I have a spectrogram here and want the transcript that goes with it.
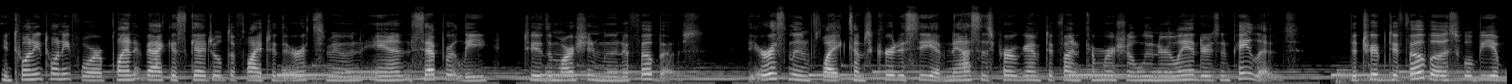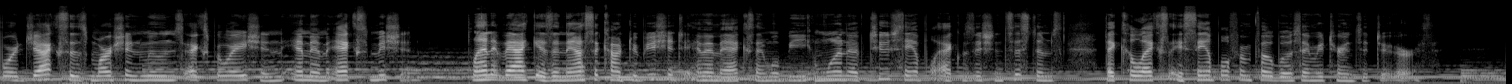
In 2024, PlanetVac is scheduled to fly to the Earth's moon and, separately, to the Martian moon of Phobos. The Earth Moon flight comes courtesy of NASA's program to fund commercial lunar landers and payloads. The trip to Phobos will be aboard JAXA's Martian Moons Exploration MMX mission. PlanetVac is a NASA contribution to MMX and will be one of two sample acquisition systems that collects a sample from Phobos and returns it to Earth.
